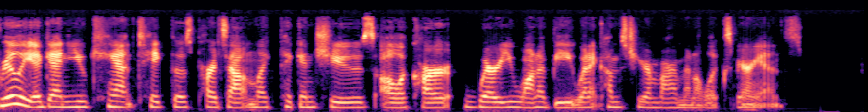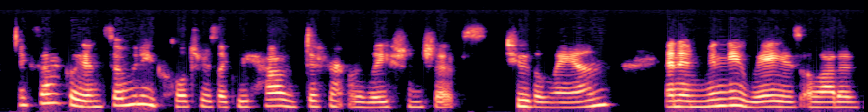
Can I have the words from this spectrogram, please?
really, again, you can't take those parts out and like pick and choose a la carte where you want to be when it comes to your environmental experience. Exactly. And so many cultures, like we have different relationships to the land. And in many ways, a lot of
